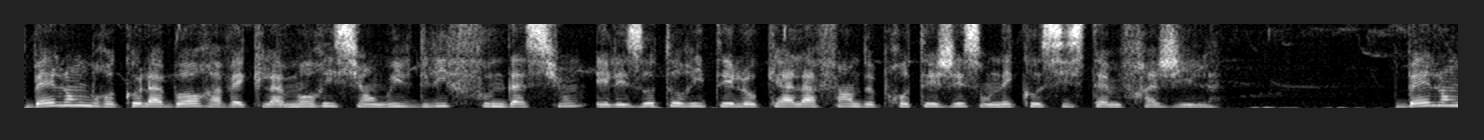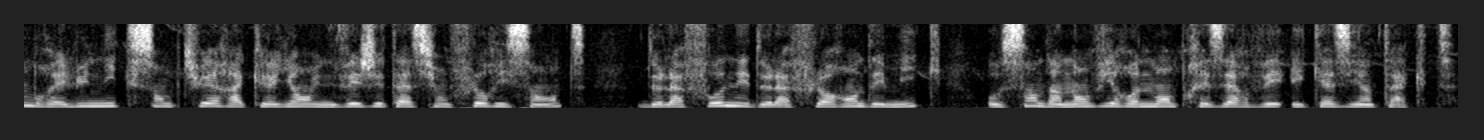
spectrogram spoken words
Belle Ombre collabore avec la Mauritian Wildlife Foundation et les autorités locales afin de protéger son écosystème fragile. Belle Ombre est l'unique sanctuaire accueillant une végétation florissante, de la faune et de la flore endémique, au sein d'un environnement préservé et quasi intact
